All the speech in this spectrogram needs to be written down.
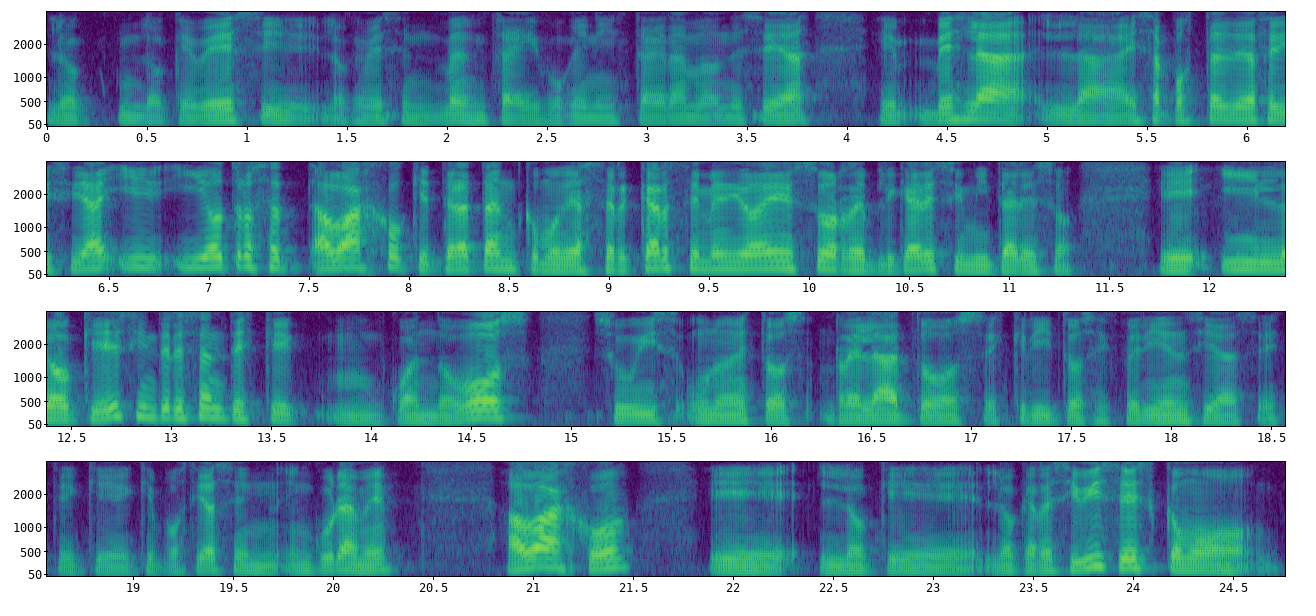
lo, que ves y lo que ves en, Facebook, en Instagram, donde sea, eh, ves la, esa postal de la felicidad y, otros abajo que tratan como de acercarse medio a eso, replicar eso, imitar eso. Eh, y lo que es interesante es que mm, cuando vos subís uno de estos relatos, escritos, experiencias este, que, que en, en Curame, abajo eh, lo, que, lo que recibís es como,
